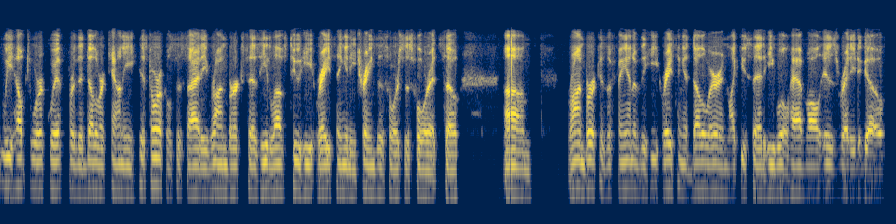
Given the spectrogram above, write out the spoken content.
we helped work with for the Delaware County Historical Society, Ron Burke says he loves two heat racing and he trains his horses for it. So, um, Ron Burke is a fan of the heat racing at Delaware, and like you said, he will have all his ready to go.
